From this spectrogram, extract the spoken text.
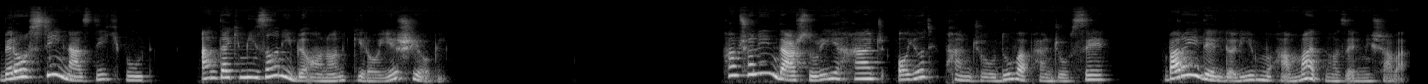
به راستی نزدیک بود اندک میزانی به آنان گرایش یابی همچنین در سوره حج آیات 52 و 53 برای دلداری محمد نازل می شود.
